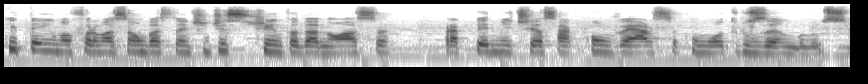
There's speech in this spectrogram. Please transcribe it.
que têm uma formação bastante distinta da nossa para permitir essa conversa com outros ângulos.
